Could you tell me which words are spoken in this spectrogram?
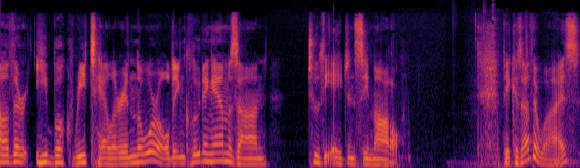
other ebook retailer in the world, including Amazon, to the agency model. Because otherwise,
